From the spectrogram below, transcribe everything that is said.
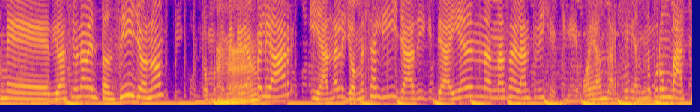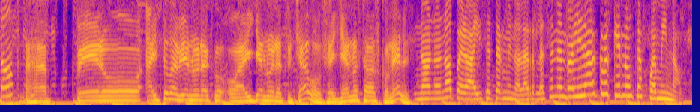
me dio así un aventoncillo, ¿no? Como que me quería pelear y ándale, yo me salí y ya de ahí en, más adelante dije que voy a andar peleando por un vato. Ajá. Pero ahí todavía no era, o ahí ya no era tu chavo, o sea, ya no estabas con él. No, no, no, pero ahí se terminó la relación. En realidad creo que nunca fue mi novio.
